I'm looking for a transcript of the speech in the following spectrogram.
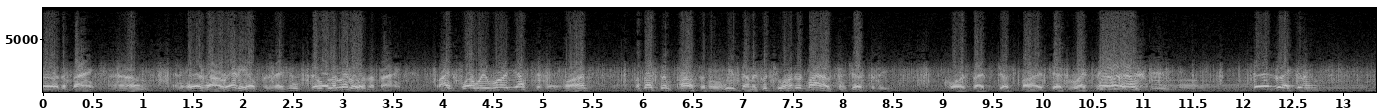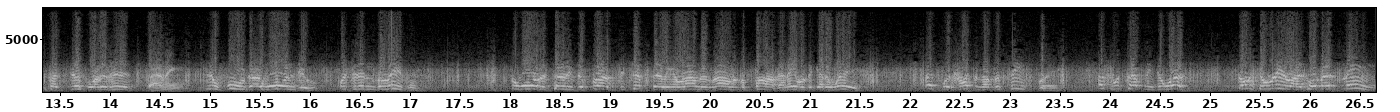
Clear of the bank. Yeah? And here's our radio position, still in the middle of the bank. Right where we were yesterday. What? But that's impossible. We've done a good 200 miles since yesterday. Of course, that's just by dead reckoning. Dead reckoning. That's just what it is. Banning. You fools, I warned you, but you didn't believe me. The water turning to blood, the ship sailing around and round in the fog, unable to get away. That's what happened on the sea spray. That's what's happening to us. Don't you realize what that means?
